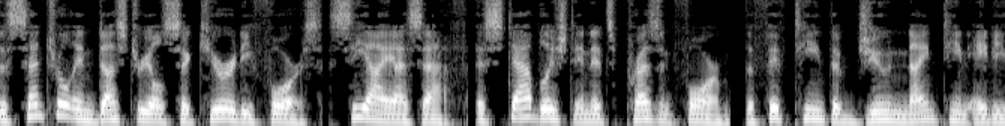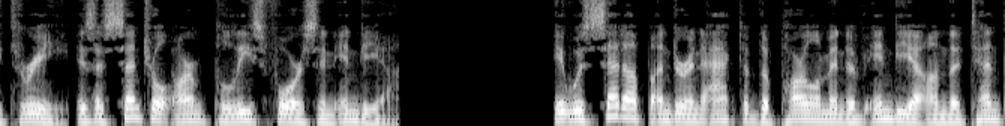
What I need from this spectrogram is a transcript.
The Central Industrial Security Force (CISF), established in its present form, the 15th of June 1983, is a central armed police force in India. It was set up under an Act of the Parliament of India on 10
